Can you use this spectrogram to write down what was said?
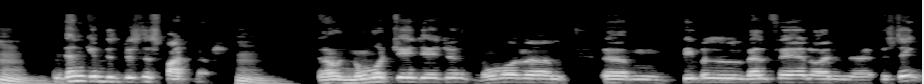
Mm. Then came this business partner. Mm. You know, no more change agent, no more um, um, people welfare and uh, this thing,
